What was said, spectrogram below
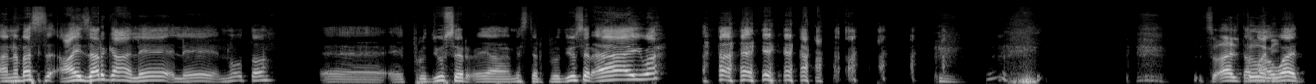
أنا بس عايز أرجع ل لنقطة producer يا Mr. producer أيوه. سؤال توني. عواد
